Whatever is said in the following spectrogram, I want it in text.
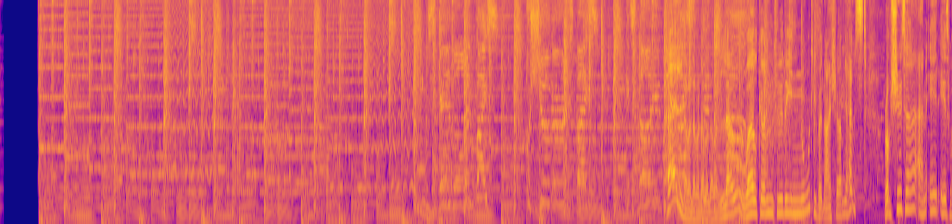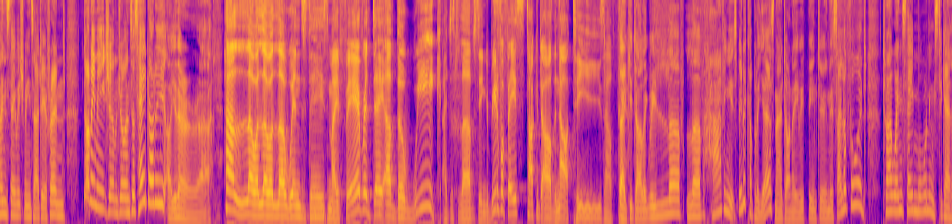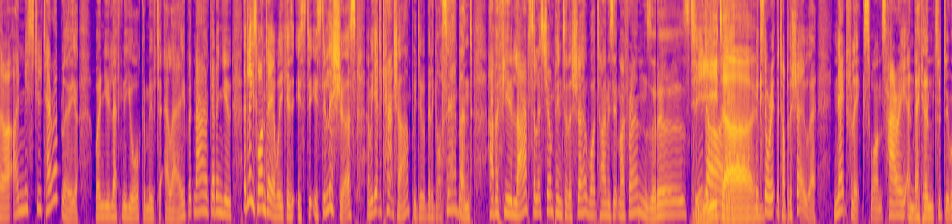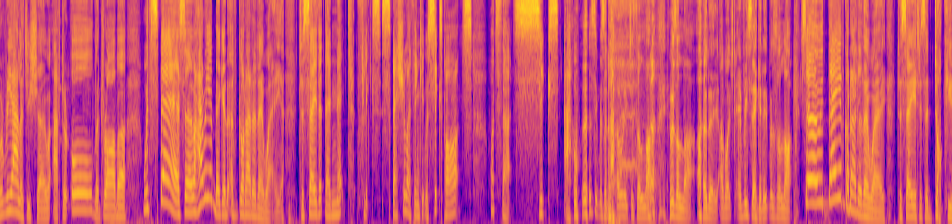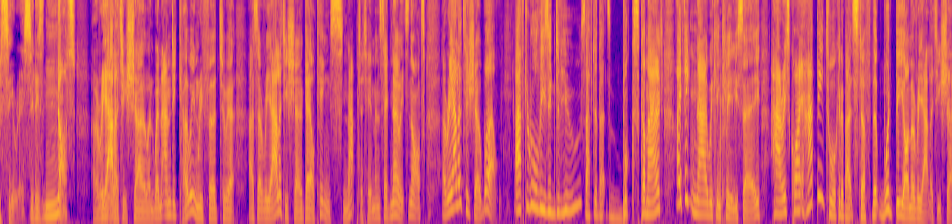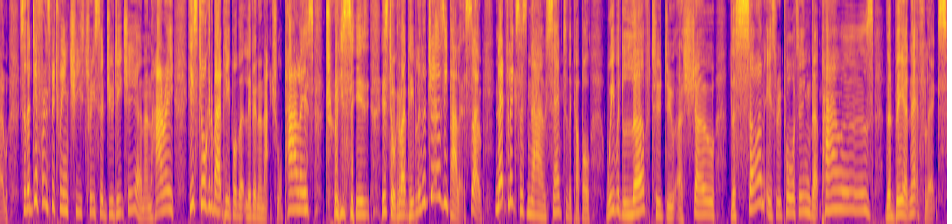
Hello, hello, hello, hello, hello. Welcome to the Naughty But Nice Show. I'm your host, Rob Shuter, and it is Wednesday, which means our dear friend Donny Meacham joins us. Hey, Donny, are you there? Hello, hello, hello. Wednesday's my favorite day of the week. I just love seeing your beautiful face, talking to all the naughties out there. thank you, darling. We love, love having you. It's been a couple of years now, Donny. We've been doing this. I look forward to our Wednesday mornings together. I, I missed you terribly when you left New York and moved to LA, but now getting you at least one day a week is, is, is delicious, and we get to catch up. We do a bit of gossip and have a few laughs. So let's jump into the show. What time is it, my friends? It is Tea time. Big story at the top of the show. Netflix wants Harry and Meghan to do a reality show after all the drama with Spare. So Harry and Meghan have got out of their way to say that their Netflix special, I think it was six parts. What's that? Six hours? It was an hour each. It's a lot. It was a lot. I. I watched every second. It was a lot. So they have gone out of their way to say it is a docu series. It is not a reality show. And when Andy Cohen referred to it as a reality show, Gayle King snapped at him and said, No, it's not a reality show. Well, after all these interviews, after that book's come out, I think now we can clearly say Harry's quite happy talking about stuff that would be on a reality show. So the difference between Cheese Teresa Giudice and, and Harry, he's talking about people that live in an actual palace. Tracy is talking about people in a Jersey palace. So Netflix has now said to the couple, We would love to do a show. The Sun is reporting that powers that be at Netflix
